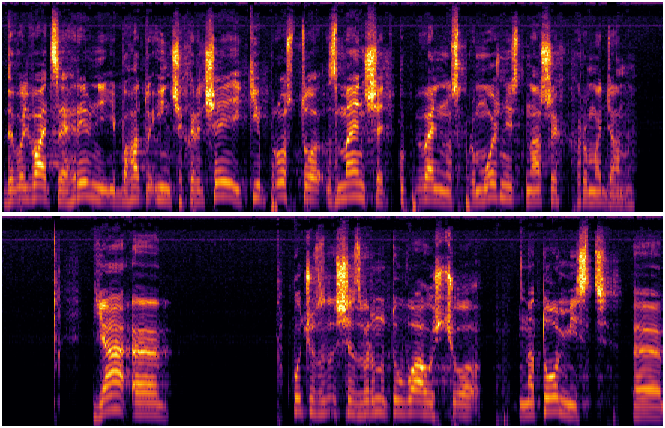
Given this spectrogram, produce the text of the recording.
девальвація гривні і багато інших речей, які просто зменшать купівельну спроможність наших громадян. Я е, хочу ще звернути увагу, що натомість е,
